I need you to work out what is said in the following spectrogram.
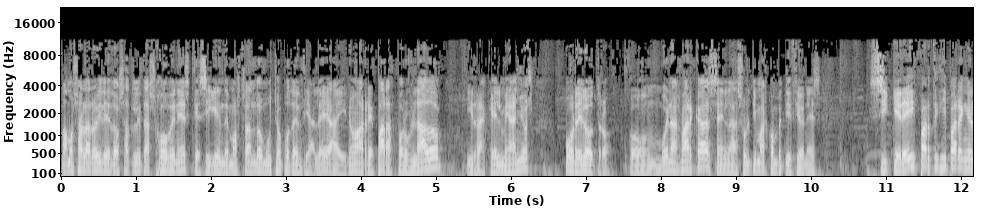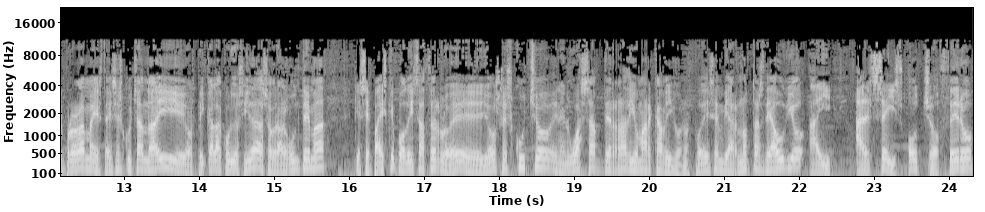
Vamos a hablar hoy de dos atletas jóvenes que siguen demostrando mucho potencial. ¿eh? Ainhoa Reparaz por un lado y Raquel Meaños por el otro, con buenas marcas en las últimas competiciones. Si queréis participar en el programa y estáis escuchando ahí os pica la curiosidad sobre algún tema, que sepáis que podéis hacerlo. ¿eh? Yo os escucho en el WhatsApp de Radio Marca Vigo. Nos podéis enviar notas de audio ahí al 680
